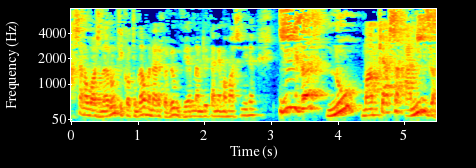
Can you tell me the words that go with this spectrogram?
Asa na ho azonareo ny tiako atongavana rehefa avy eo miverina amin'ilay tany Mahamasina iny aho. Iza no mampiasa an'iza.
